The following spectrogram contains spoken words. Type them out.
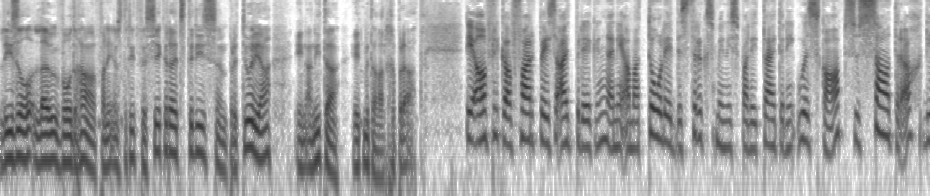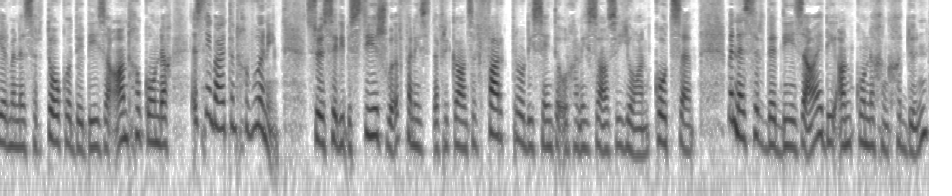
Liesel Lou Vaudra van die Instituut vir Sekuriteitsstudies in Pretoria en Anita het met haar gepraat. Die Afrika varkpes uitbreking in die Amatole distriksmunisipaliteit in die Oos-Kaap, so Saterdag deur minister Toko Didiza aangekondig, is nie buitengewoon nie. So sê die bestuurshoof van die Suid-Afrikaanse varkprodusente organisasie Johan Kotse. Minister Didiza het die aankondiging gedoen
